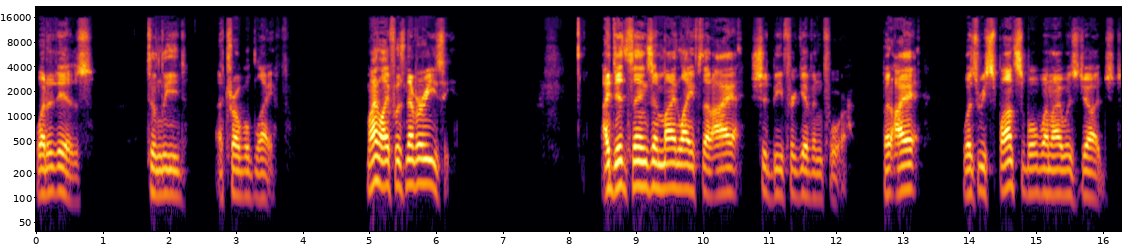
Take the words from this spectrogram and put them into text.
what it is to lead a troubled life. My life was never easy. I did things in my life that I should be forgiven for, but I was responsible when I was judged.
